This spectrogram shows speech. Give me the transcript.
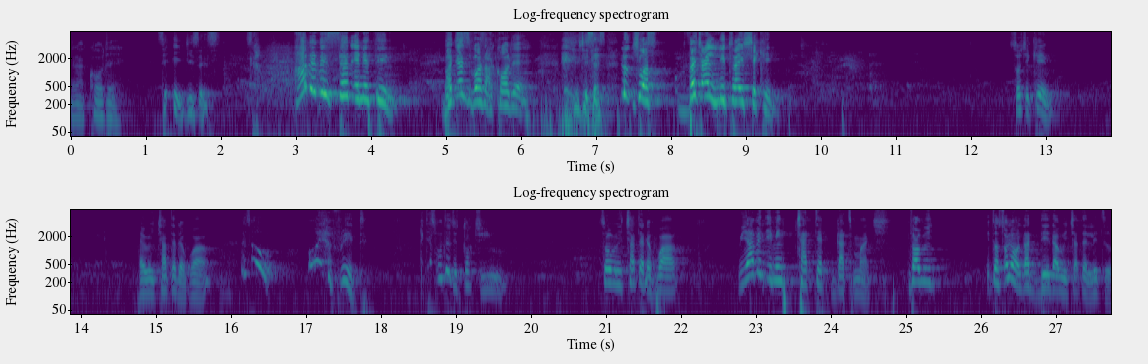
And I called her. Say, hey, Jesus. I haven't even said anything. But just because I called her, Jesus. Look, she was virtually literally shaking. So she came. And we chatted a while. I said, oh, oh, why are you afraid? I just wanted to talk to you. So we chatted a while. We haven't even chatted that much. In fact, we, it was only on that day that we chatted a little.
